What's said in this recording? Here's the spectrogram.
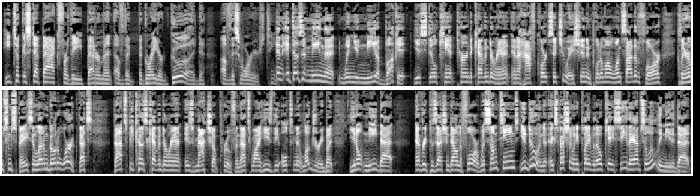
he took a step back for the betterment of the, the greater good of this Warriors team. And it doesn't mean that when you need a bucket, you still can't turn to Kevin Durant in a half court situation and put him on one side of the floor, clear him some space, and let him go to work. That's that's because Kevin Durant is matchup proof, and that's why he's the ultimate luxury. But you don't need that every possession down the floor. With some teams, you do, and especially when he played with OKC, they absolutely needed that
